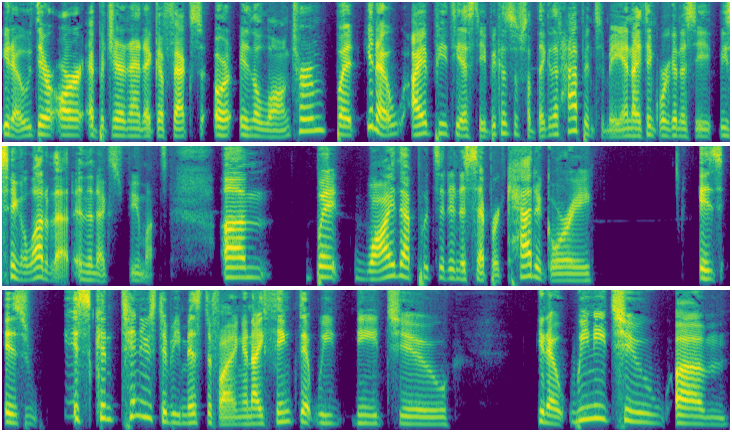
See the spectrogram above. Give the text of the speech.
you know, there are epigenetic effects or in the long term, but you know, I have PTSD because of something that happened to me. And I think we're going to see, be seeing a lot of that in the next few months. Um, but why that puts it in a separate category is, is, is continues to be mystifying. And I think that we need to, you know, we need to, um,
